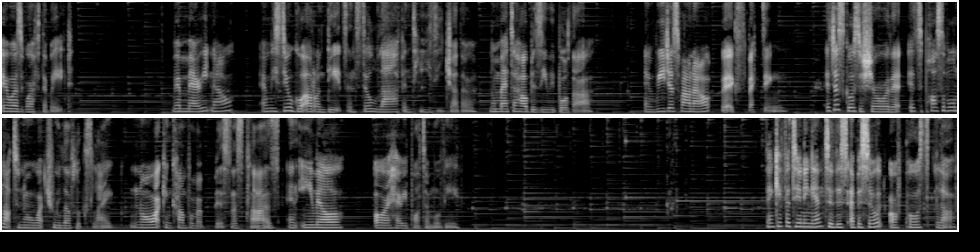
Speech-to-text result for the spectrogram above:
It was worth the wait. We're married now, and we still go out on dates and still laugh and tease each other, no matter how busy we both are. And we just found out we're expecting it just goes to show that it's possible not to know what true love looks like, nor what can come from a business class, an email, or a Harry Potter movie. Thank you for tuning in to this episode of Post Love,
